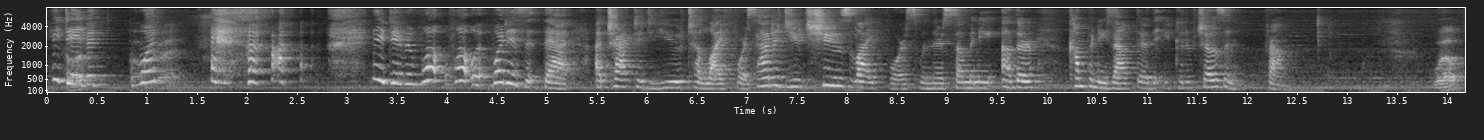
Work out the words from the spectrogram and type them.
Hey, David. Oh, what? Hey, David. What, what what is it that attracted you to LifeForce? How did you choose LifeForce when there's so many other companies out there that you could have chosen from? Well,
